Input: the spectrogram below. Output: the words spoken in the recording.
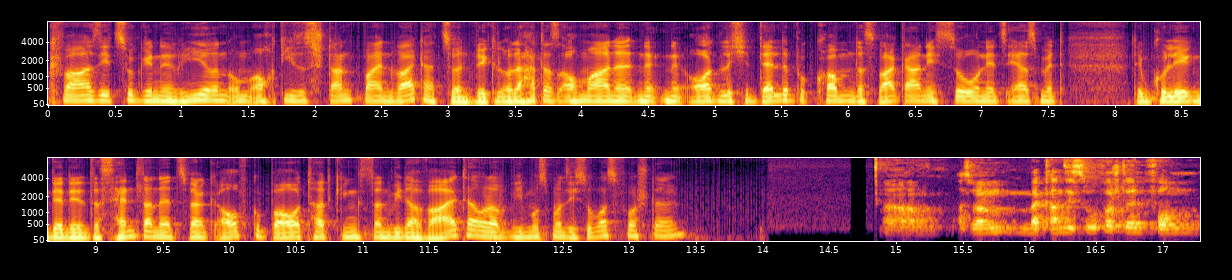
quasi zu generieren, um auch dieses Standbein weiterzuentwickeln? Oder hat das auch mal eine, eine, eine, ordentliche Delle bekommen? Das war gar nicht so und jetzt erst mit dem Kollegen, der das Händlernetzwerk aufgebaut hat, ging es dann wieder weiter? Oder wie muss man sich sowas vorstellen? Ähm, also man, man, kann sich so vorstellen, vom,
